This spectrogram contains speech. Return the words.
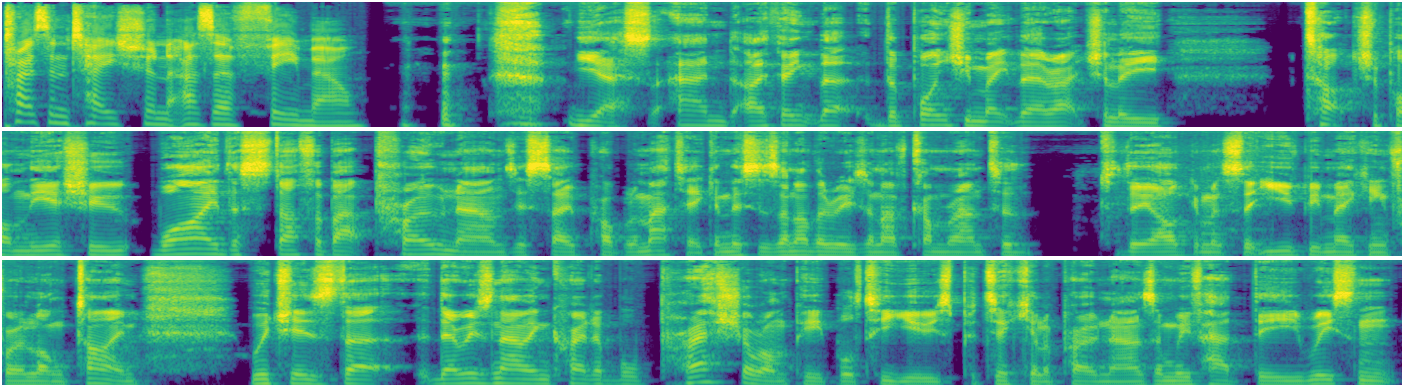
presentation as a female. yes. And I think that the points you make there actually touch upon the issue why the stuff about pronouns is so problematic. And this is another reason I've come around to, to the arguments that you've been making for a long time, which is that there is now incredible pressure on people to use particular pronouns. And we've had the recent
